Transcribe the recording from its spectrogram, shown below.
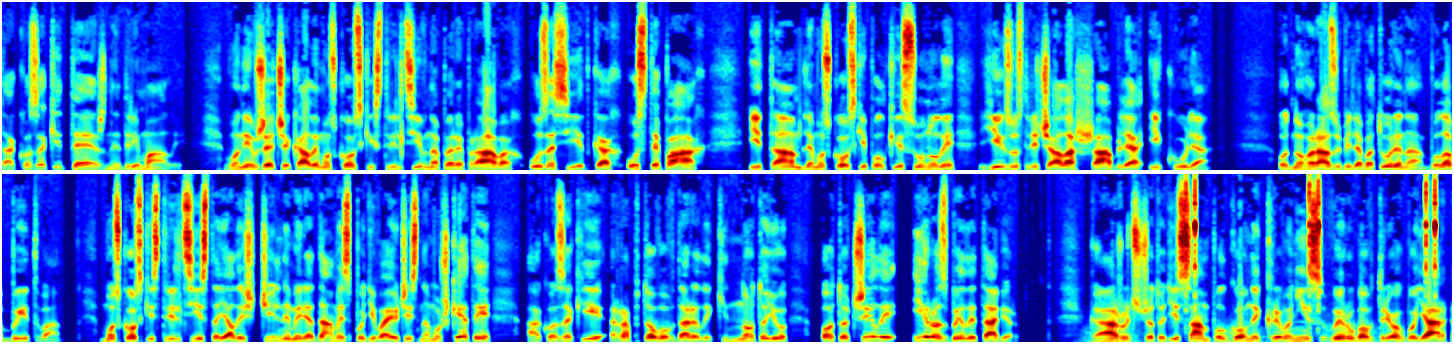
та козаки теж не дрімали. Вони вже чекали московських стрільців на переправах, у засідках, у степах, і там, де московські полки сунули, їх зустрічала шабля і куля. Одного разу біля Батурина була битва. Московські стрільці стояли щільними рядами, сподіваючись на мушкети, а козаки раптово вдарили кіннотою, оточили і розбили табір. Кажуть, що тоді сам полковник Кривоніс вирубав трьох бояр,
